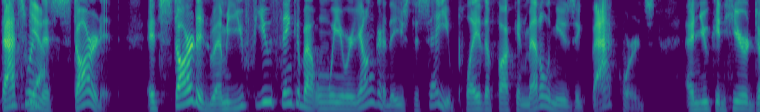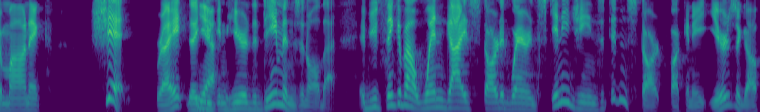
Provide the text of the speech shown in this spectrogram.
That's when Yeah. this started. It started. I mean, you you think about when we were younger, they used to say you play the fucking metal music backwards, and you could hear demonic shit, right? Like Yeah. you can hear the demons and all that. If you think about when guys started wearing skinny jeans, it didn't start fucking eight years ago.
